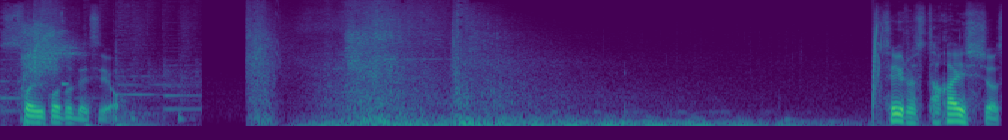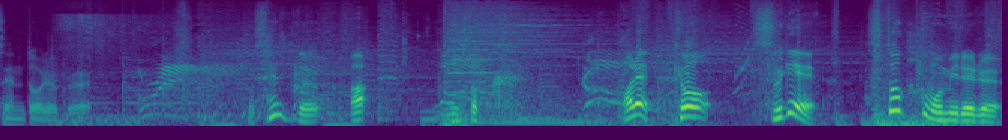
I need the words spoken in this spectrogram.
そういうことですよ。セイロス高いっしょ戦闘力。戦闘あインストックあれ今日すげえ。ストックも見れる。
